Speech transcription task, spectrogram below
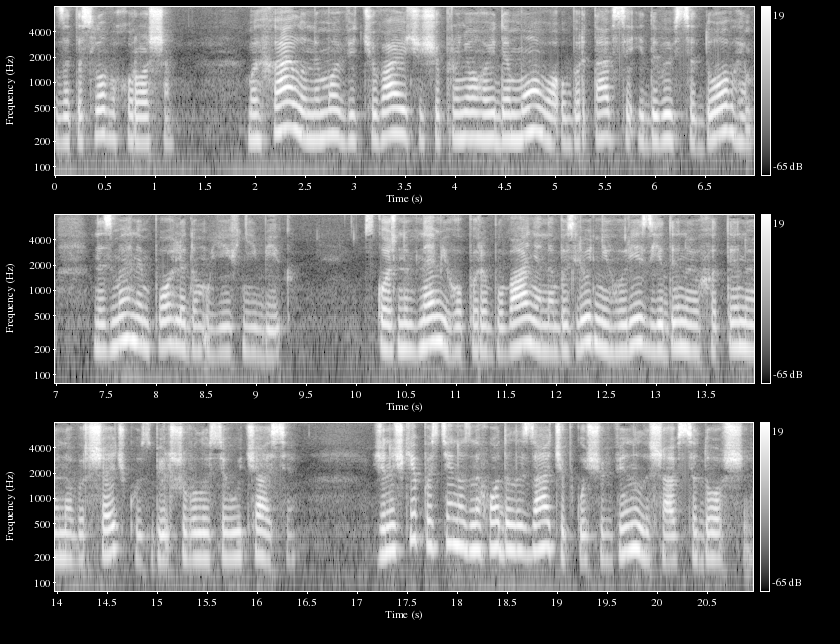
за те слово хороше. Михайло, немов відчуваючи, що про нього йде мова, обертався і дивився довгим, незмигним поглядом у їхній бік. З кожним днем його перебування на безлюдній горі з єдиною хатиною на вершечку збільшувалося у часі. Жіночки постійно знаходили зачіпку, щоб він лишався довше,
